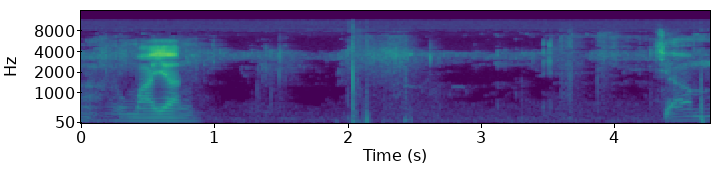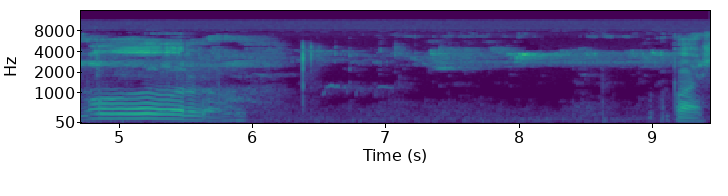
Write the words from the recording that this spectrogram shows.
Nah, lumayan jamur. Bos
